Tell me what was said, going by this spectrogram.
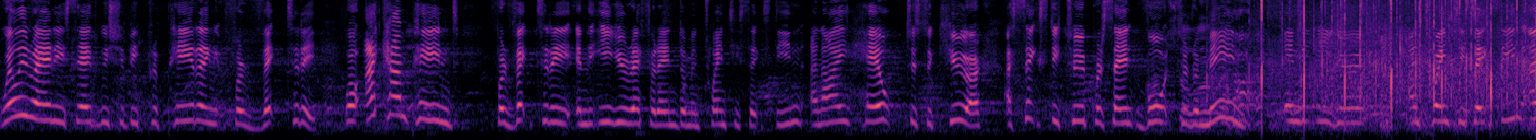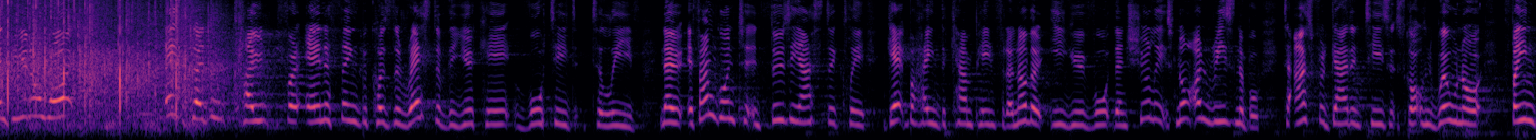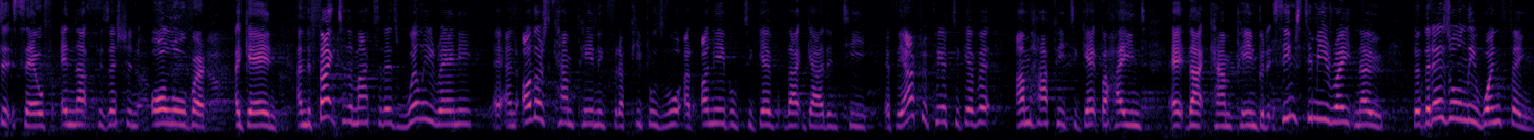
Willie Rennie said we should be preparing for victory. Well, I campaigned for victory in the EU referendum in 2016 and I helped to secure a 62% vote to remain in the EU in 2016 and do you know what? It didn't count for anything because the rest of the UK voted to leave. Now, if I'm going to enthusiastically get behind the campaign for another EU vote, then surely it's not unreasonable to ask for guarantees that Scotland will not find itself in that position all over again. And the fact of the matter is, Willie Rennie eh, and others campaigning for a people's vote are unable to give that guarantee. If they are prepared to give it, I'm happy to get behind uh, that campaign. But it seems to me right now that there is only one thing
